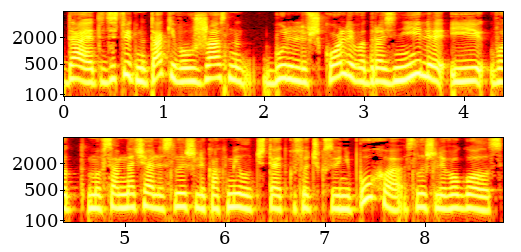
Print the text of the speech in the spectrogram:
Да, это действительно так. Его ужасно булили в школе, его дразнили. И вот мы в самом начале слышали, как Мил читает кусочек Свинни-Пуха, слышали его голос.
